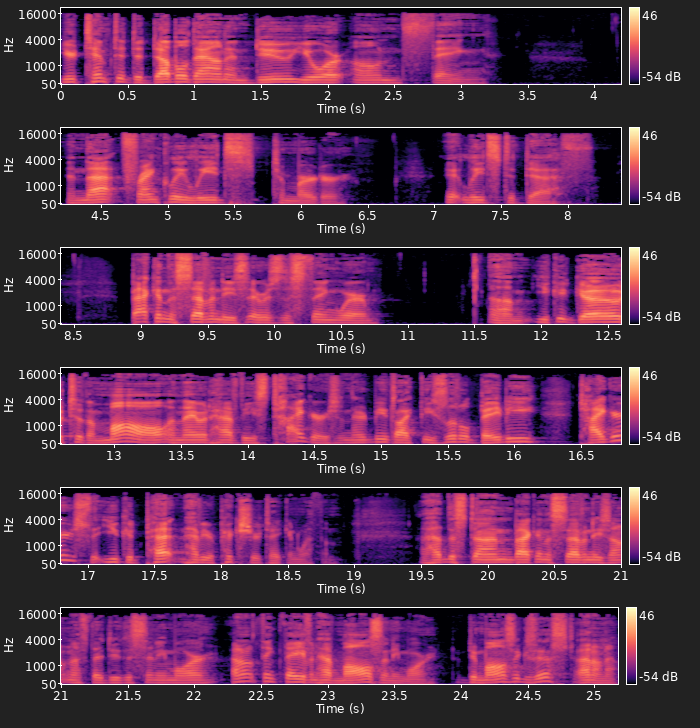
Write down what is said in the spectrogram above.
You're tempted to double down and do your own thing. And that, frankly, leads to murder. it leads to death. Back in the 70s, there was this thing where um, you could go to the mall and they would have these tigers, and there'd be like these little baby tigers that you could pet and have your picture taken with them. I had this done back in the 70s. I don't know if they do this anymore. I don't think they even have malls anymore. Do malls exist? I don't know.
